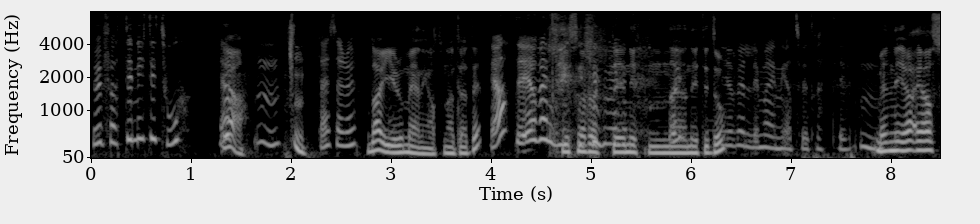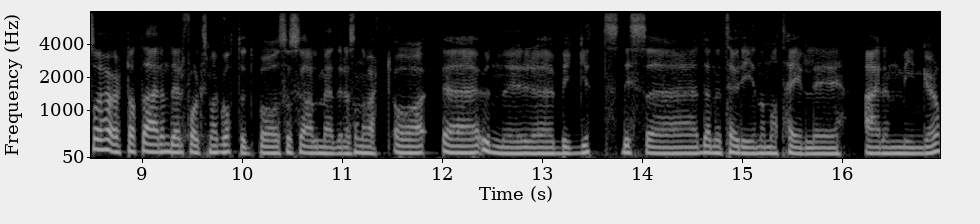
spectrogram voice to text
hun er født i 92. Ja. Mm. Der ser du. Da gir du mening at hun er 30. Ja, det gjør veldig Hvis hun er født i 1992. Det gir veldig mening at hun er 30. Mm. Men jeg, jeg har også hørt at det er en del folk som har gått ut på sosiale medier som har vært og eh, underbygget disse, denne teorien om at Hailey er en mean girl.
